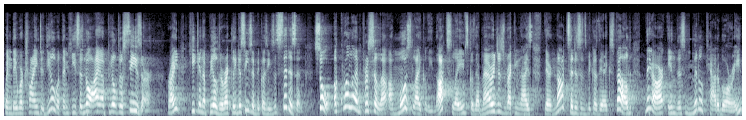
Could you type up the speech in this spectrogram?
when they were trying to deal with him, he says, No, I appeal to Caesar, right? He can appeal directly to Caesar because he's a citizen. So Aquila and Priscilla are most likely not slaves because their marriage is recognized. They're not citizens because they're expelled. They are in this middle category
